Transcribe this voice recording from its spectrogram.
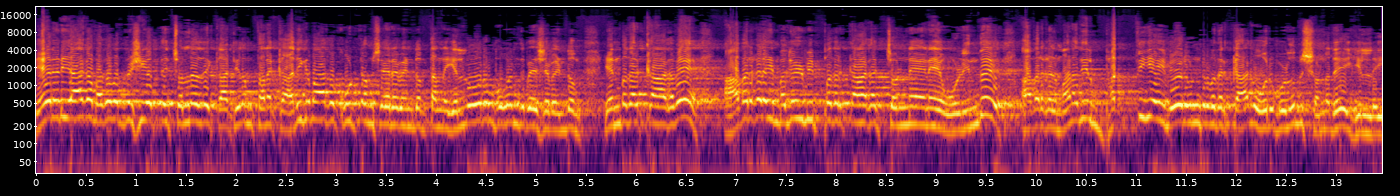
நேரடியாக பகவத் விஷயத்தை சொல்வதை காட்டிலும் தனக்கு அதிகமாக கூட்டம் சேர வேண்டும் தன்னை எல்லோரும் புகழ்ந்து பேச வேண்டும் என்பதற்காகவே அவர்களை மகிழ்விப்பதற்காக சொன்னேனே ஒழிந்து அவர்கள் மனதில் பக்தியை வேரூன்றுவதற்காக ஒரு பொழுதும் சொன்னதே இல்லை.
